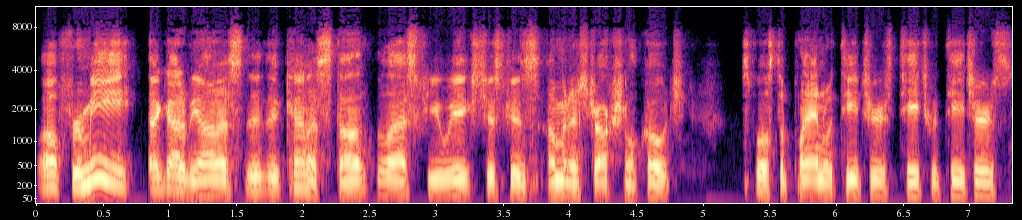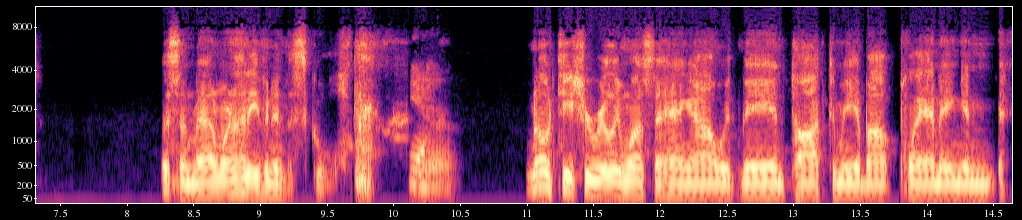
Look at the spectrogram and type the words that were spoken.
Well, for me, I got to be honest, it, it kind of stunk the last few weeks just because I'm an instructional coach. I'm supposed to plan with teachers, teach with teachers. Listen, man, we're not even in the school. yeah. no teacher really wants to hang out with me and talk to me about planning. And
